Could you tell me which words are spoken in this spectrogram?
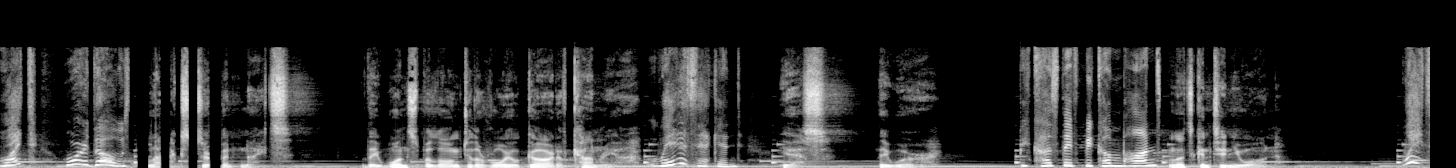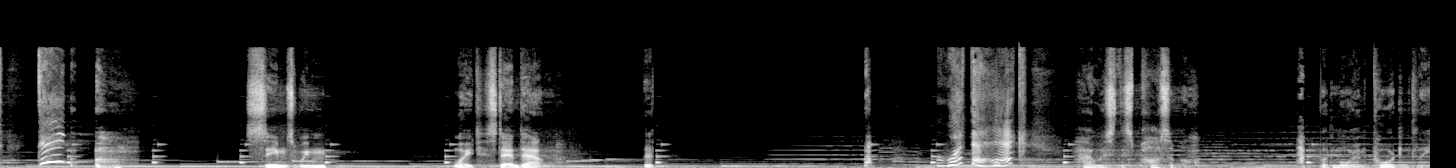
What were those? Black Serpent Knights. They once belonged to the Royal Guard of Khaenri'ah. Wait a second. Yes, they were. Because they've become pawns. Let's continue on. Wait, did uh-huh. Seems we. Wait, stand down. The- what the heck? How is this possible? But more importantly,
